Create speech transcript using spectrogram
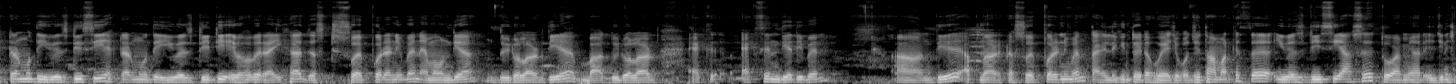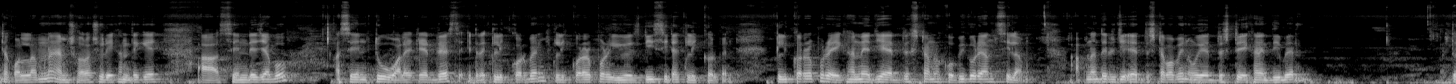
একটার মধ্যে ইউএসডিসি একটার মধ্যে ইউএসডিটি এভাবে রাইখা জাস্ট সোয়েপ করে নেবেন অ্যামাউন্ট দিয়া, দুই ডলার দিয়ে বা দুই ডলার এক এক সেন্ট দিয়ে দিবেন দিয়ে আপনার একটা সোয়েপ করে নেবেন, তাইলে কিন্তু এটা হয়ে যাবে। যেহেতু আমার কাছে ইউএসডিসি আছে, তো আমি আর এই জিনিসটা করলাম না, আমি সরাসরি এখান থেকে সেন্ডে যাব সেন্ড টু ওয়ালেট অ্যাড্রেস এটাতে ক্লিক করবেন ক্লিক করার পরে ইউএসডিসিটা ক্লিক করবেন। ক্লিক করার পরে এখানে যে অ্যাড্রেসটা আমরা কপি করে আনছিলাম, আপনাদের যে অ্যাড্রেসটা পাবেন, ওই অ্যাড্রেসটা এখানে দিবেন। তো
